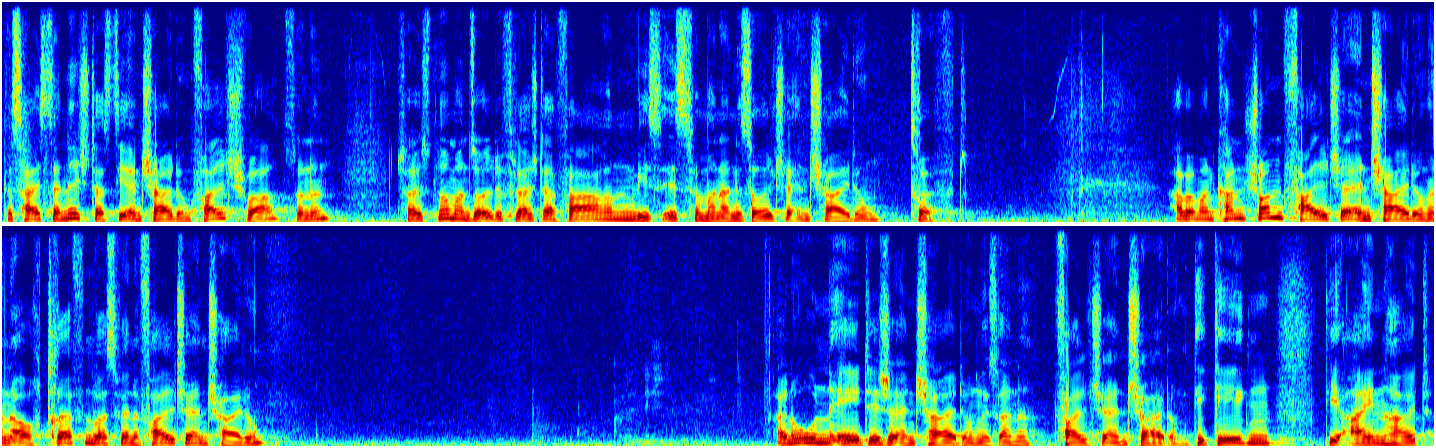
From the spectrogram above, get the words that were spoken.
Das heißt ja nicht, dass die Entscheidung falsch war, sondern Das heißt nur, man sollte vielleicht erfahren, wie es ist, wenn man eine solche Entscheidung trifft. Aber man kann schon falsche Entscheidungen auch treffen. Was wäre eine falsche Entscheidung? Eine unethische Entscheidung ist eine falsche Entscheidung, die gegen die Einheit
